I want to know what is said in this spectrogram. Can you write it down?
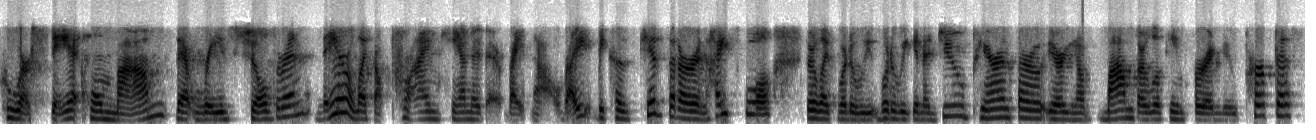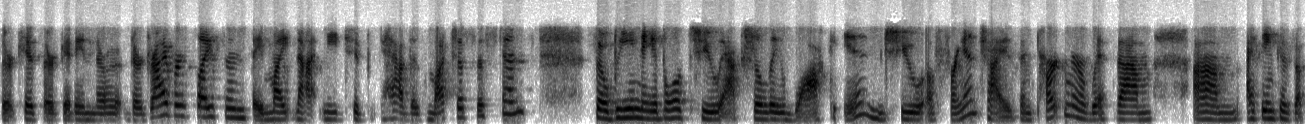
who are stay at home moms that raise children, they are like a prime candidate right now, right? Because kids that are in high school, they're like, what are we, what are we going to do? Parents are, or, you know, moms are looking for a new purpose. Their kids are getting their, their driver's license. They might not need to have as much assistance. So being able to actually walk into a franchise and partner with them, um, I think is a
